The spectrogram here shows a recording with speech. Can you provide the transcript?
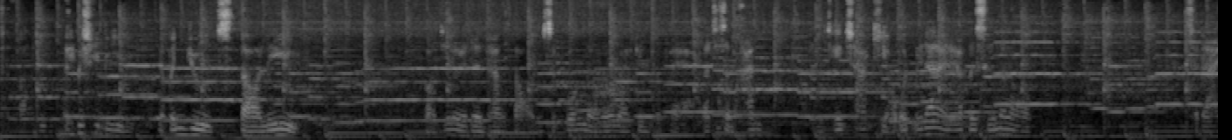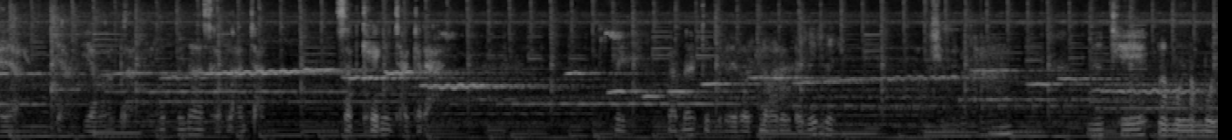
สตอรี่เอ้ยไม่ใช่ดีแต่เป็นยูสตอรี่ก่อนที่เราจะเดินทางต่อรู้สึกว่างนอนแล้วแวกินกาแฟและที่สำคัญเค้กชาเขียวอดไม่ได้นะครับไปซื้อมาลอง เสียดายอะอย่างเดียวว่าร้านนี้ไม่น่าเสิร์ฟร้านจัดเสิร์ฟเค้กในจานกระดาษนี่รับน้ากินเลยลดน้อยลงไปนิดนึงลองชิมนะครับเนื้อเค้กละมุนละมุน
